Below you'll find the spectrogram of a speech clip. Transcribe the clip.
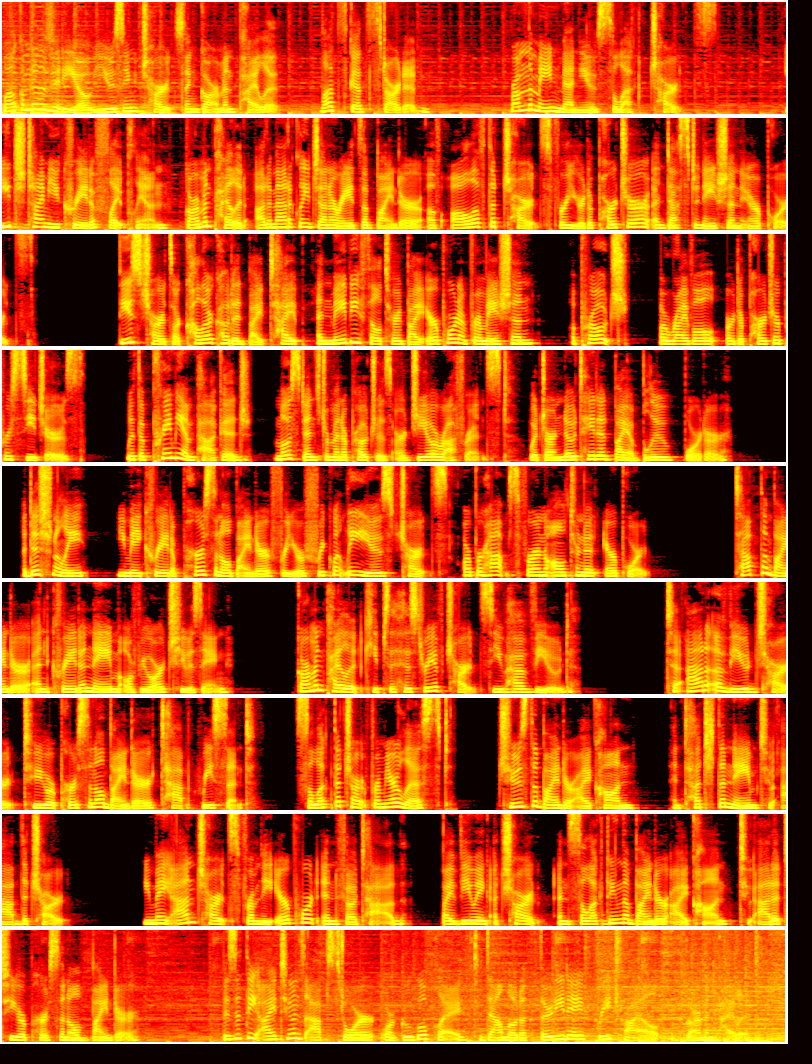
Welcome to the video using charts in Garmin Pilot. Let's get started. From the main menu, select Charts. Each time you create a flight plan, Garmin Pilot automatically generates a binder of all of the charts for your departure and destination airports. These charts are color coded by type and may be filtered by airport information, approach, arrival, or departure procedures. With a premium package, most instrument approaches are georeferenced, which are notated by a blue border. Additionally, you may create a personal binder for your frequently used charts or perhaps for an alternate airport. Tap the binder and create a name of your choosing. Garmin Pilot keeps a history of charts you have viewed. To add a viewed chart to your personal binder, tap Recent. Select the chart from your list, choose the binder icon, and touch the name to add the chart. You may add charts from the Airport Info tab by viewing a chart and selecting the binder icon to add it to your personal binder. Visit the iTunes App Store or Google Play to download a 30 day free trial of Garmin Pilot.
